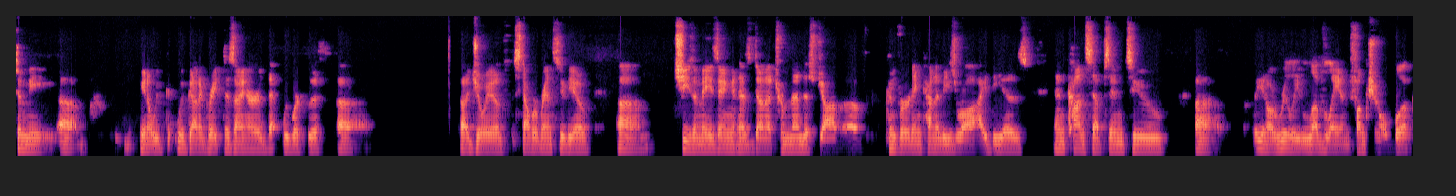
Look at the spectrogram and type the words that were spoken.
to me. Um, you know, we've we've got a great designer that we worked with, uh, uh, Joy of Stauber Brand Studio. Um, she's amazing and has done a tremendous job of converting kind of these raw ideas and concepts into, uh, you know, a really lovely and functional book.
